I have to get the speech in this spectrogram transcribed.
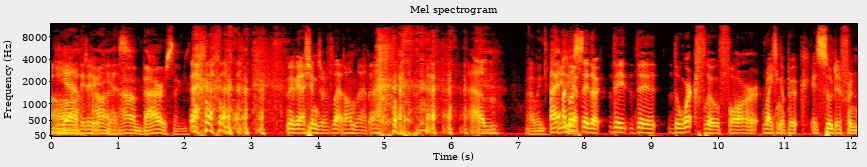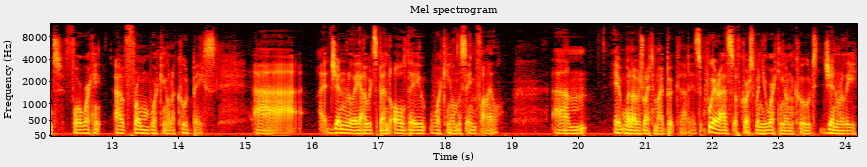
Oh, yeah, they do. How, yes. How embarrassing. Maybe I shouldn't have let on that. um, well, I, I, must say that the, the the workflow for writing a book is so different for working uh, from working on a code base. Uh, generally, I would spend all day working on the same file. Um, it, when I was writing my book, that is. Whereas, of course, when you're working on code, generally,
